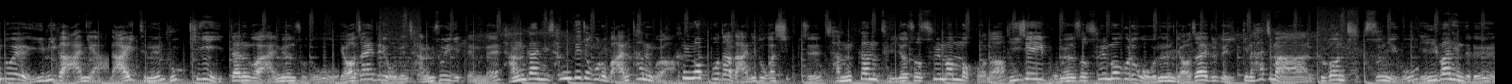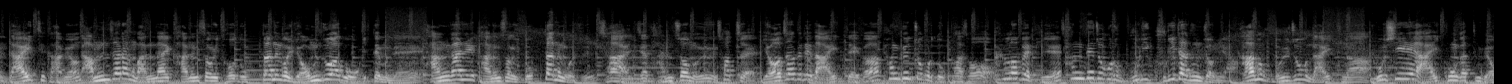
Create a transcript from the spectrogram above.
정도의 의미가 아니야. 나이트는 부킹이 있다는 걸 알면서도 여자애들이 오는 장소이기 때문에 장간이 상대적으로 많다는 거야. 클럽보다 난이도가 쉽지. 잠깐 들려서 술만 먹거나 DJ 보면서 술 먹으려고 오는 여자애들도 있긴 하지만 그건 죽순이고 일반인들은 나이트 가면 남자랑 만날 가능성이 더 높다는 걸 염두하고 오기 때문에 장간일 가능성이 높다는 거지. 자 이제 단점은 첫째 여자들의 나이대가 평균적으로 높아서 클럽에 비해 상대적으로 물이 구리다는 점이야. 간혹 물 좋은 나이트나 도시의 아이콘 같은 명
